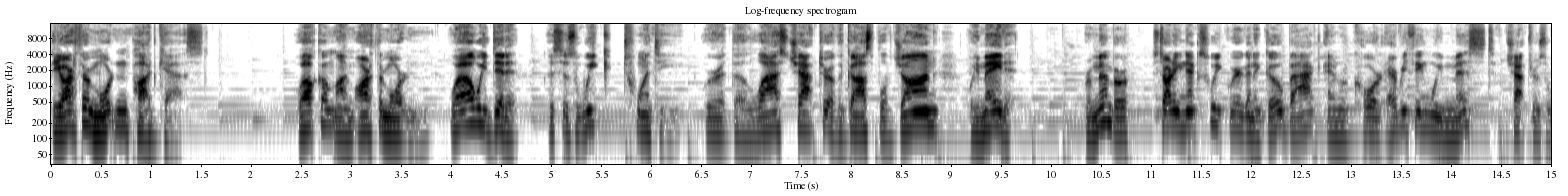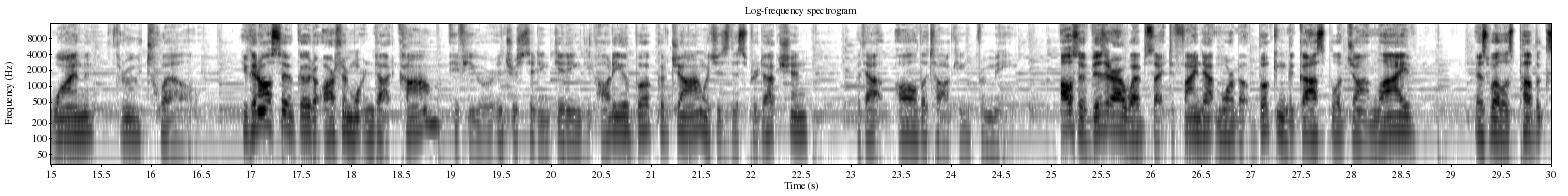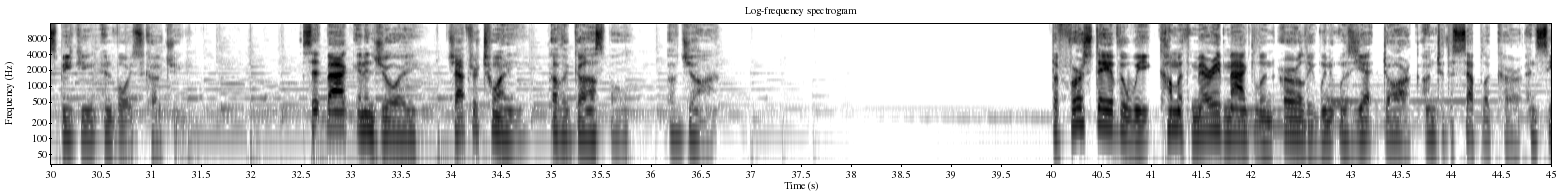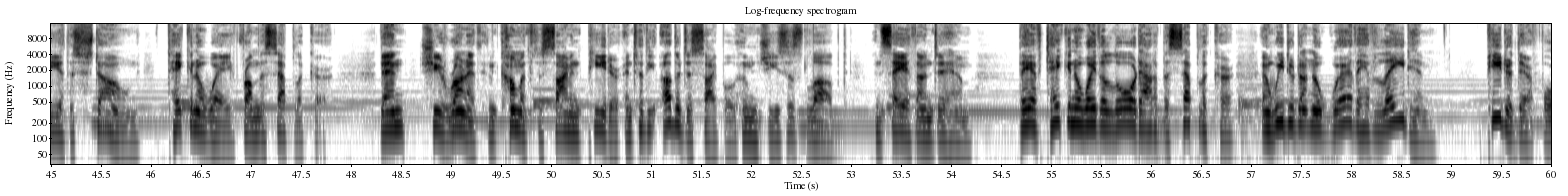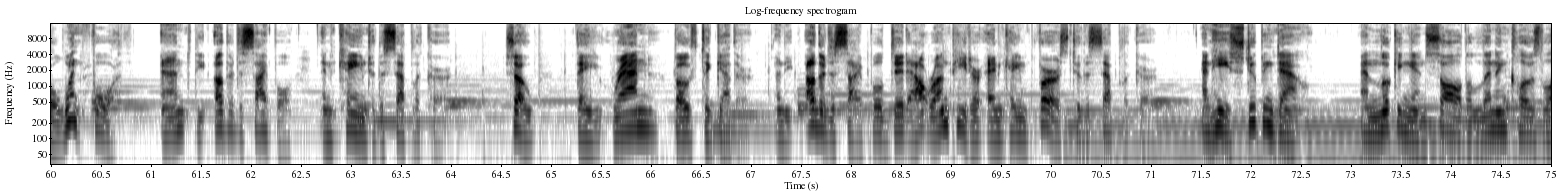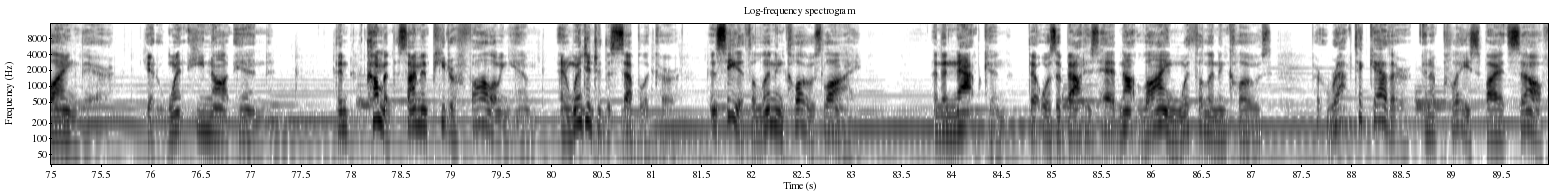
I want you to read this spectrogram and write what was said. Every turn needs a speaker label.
Speaker 1: The Arthur Morton Podcast. Welcome, I'm Arthur Morton. Well, we did it. This is week 20. We're at the last chapter of the Gospel of John. We made it. Remember, starting next week, we're going to go back and record everything we missed, chapters 1 through 12. You can also go to arthurmorton.com if you are interested in getting the audiobook of John, which is this production, without all the talking from me. Also, visit our website to find out more about booking the Gospel of John live as well as public speaking and voice coaching. Sit back and enjoy chapter 20 of the Gospel of John. The first day of the week cometh Mary Magdalene early when it was yet dark unto the sepulchre, and seeth a stone taken away from the sepulchre. Then she runneth and cometh to Simon Peter and to the other disciple whom Jesus loved, and saith unto him, They have taken away the Lord out of the sepulchre, and we do not know where they have laid him. Peter therefore went forth, and the other disciple, and came to the sepulchre. So they ran both together, and the other disciple did outrun Peter, and came first to the sepulchre. And he, stooping down, and looking in, saw the linen clothes lying there, yet went he not in. Then cometh Simon Peter following him, and went into the sepulchre, and seeth the linen clothes lie, and the napkin that was about his head not lying with the linen clothes, but wrapped together in a place by itself.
